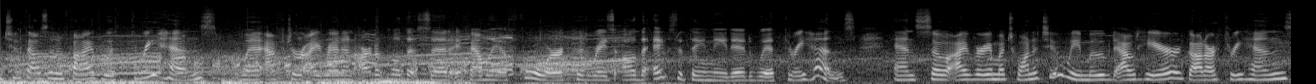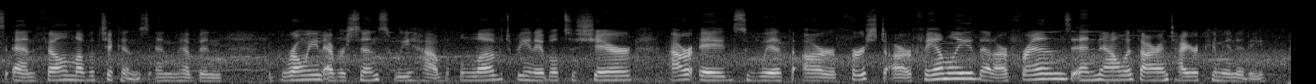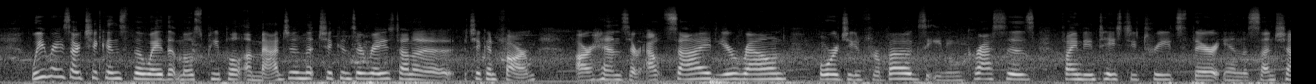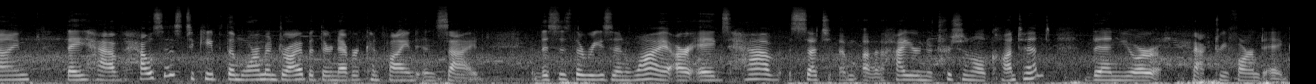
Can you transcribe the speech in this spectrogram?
in 2005 with three hens when, after I read an article that said a family of four could raise all the eggs that they needed with three hens. And so I very much wanted to. We moved out here, got our three hens, and fell in love with chickens and have been growing ever since. We have loved being able to share our eggs with our first our family, then our friends, and now with our entire community. We raise our chickens the way that most people imagine that chickens are raised on a chicken farm. Our hens are outside year-round, foraging for bugs, eating grasses, finding tasty treats. They're in the sunshine. They have houses to keep them warm and dry, but they're never confined inside. This is the reason why our eggs have such a, a higher nutritional content than your factory farmed egg.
